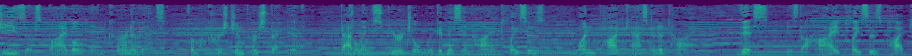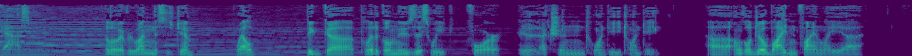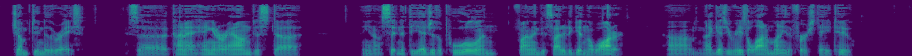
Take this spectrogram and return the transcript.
Jesus, Bible, and current events from a Christian perspective, battling spiritual wickedness in high places, one podcast at a time. This is the High Places Podcast. Hello, everyone. This is Jim. Well, big uh, political news this week for election 2020. Uh, Uncle Joe Biden finally uh, jumped into the race. He's uh, kind of hanging around, just uh, you know, sitting at the edge of the pool, and finally decided to get in the water. Um, I guess he raised a lot of money the first day too.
